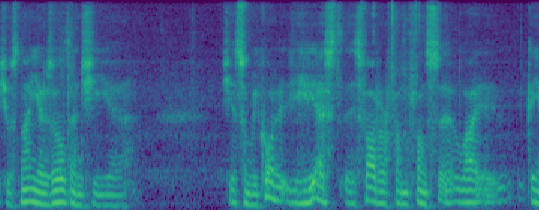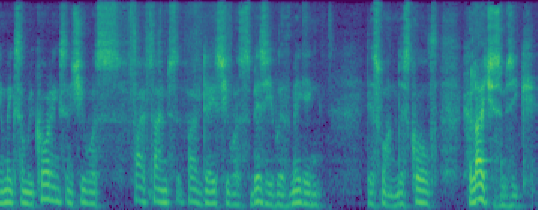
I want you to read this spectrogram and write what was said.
she was nine years old and she uh, she had some recording. He asked his father from Frans, uh, why can you make some recordings? And she was five times, five days she was busy with making this one. This called Geluidjesmuziek.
